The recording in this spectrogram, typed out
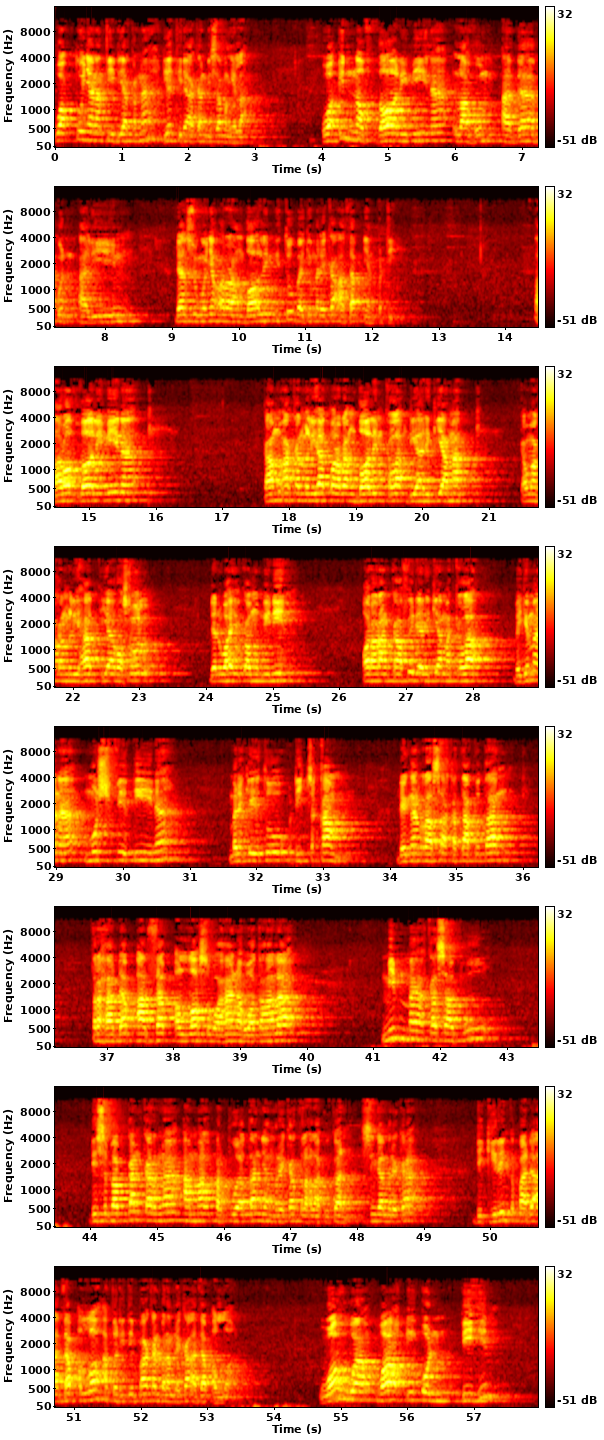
waktunya nanti dia kena dia tidak akan bisa mengelak. Wa inna dhalimina lahum adabun alim dan sungguhnya orang zalim itu bagi mereka adab yang pedih. Tarot zalimina kamu akan melihat orang zalim kelak di hari kiamat. Kamu akan melihat ya Rasul dan wahai kaum mukminin orang-orang kafir dari kiamat kelak bagaimana musfiqina mereka itu dicekam dengan rasa ketakutan terhadap azab Allah Subhanahu wa taala mimma kasabu disebabkan karena amal perbuatan yang mereka telah lakukan sehingga mereka dikirim kepada adab Allah atau ditimpakan pada mereka adab Allah. Wa huwa bihim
